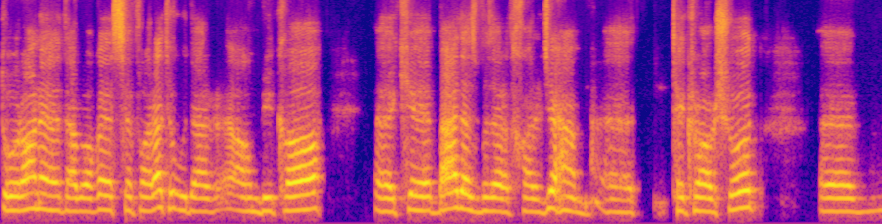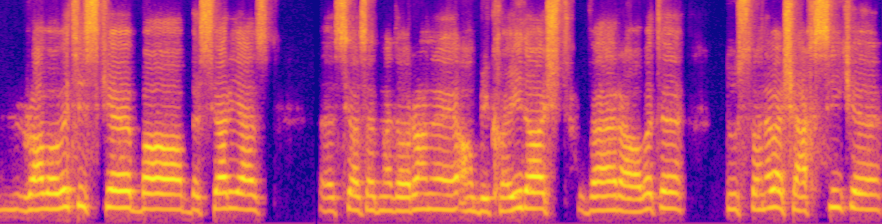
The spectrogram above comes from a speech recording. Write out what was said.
دوران در واقع سفارت او در آمریکا که بعد از وزارت خارجه هم تکرار شد روابطی است که با بسیاری از سیاستمداران آمریکایی داشت و روابط دوستانه و شخصی که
